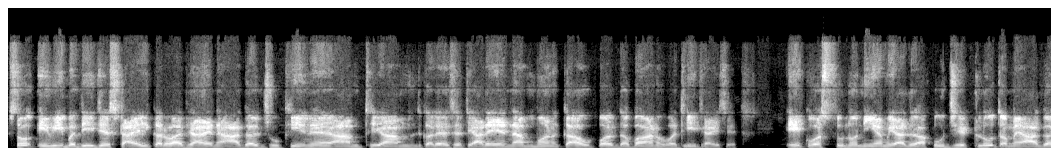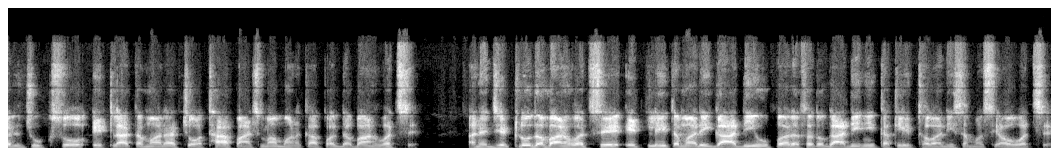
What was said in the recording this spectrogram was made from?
સો એવી બધી જે સ્ટાઇલ કરવા જાય ને આગળ ઝૂકીને આમથી આમ કરે છે, ત્યારે એના મણકા ઉપર દબાણ વધી જાય છે. એક વસ્તુનો નિયમ યાદ રાખવું, જેટલું તમે આગળ ઝૂકશો, એટલા તમારા ચોથા પાંચમા મણકા પર દબાણ વધશે. અને જેટલું દબાણ વધશે, એટલી તમારી ગાદી ઉપર અથવા તો ગાદીની તકલીફ થવાની સમસ્યાઓ વધશે.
